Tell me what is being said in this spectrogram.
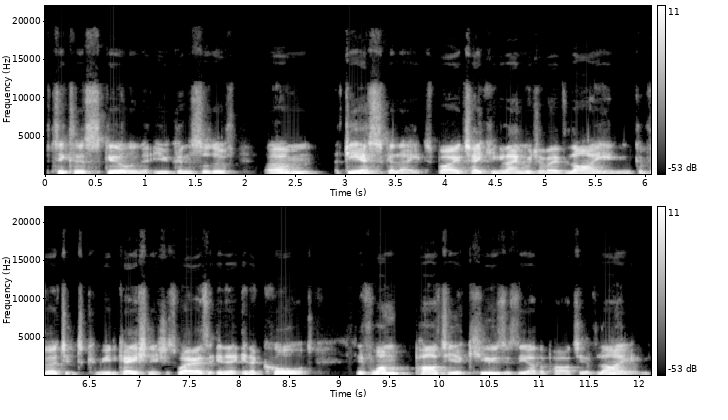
particular skill in that you can sort of um, de-escalate by taking language of lying and convert it into communication issues. Whereas in a, in a court, if one party accuses the other party of lying,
